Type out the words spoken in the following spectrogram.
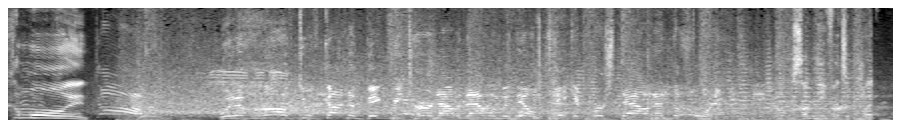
come on. Would have loved to have gotten a big return out of that one, but they'll take it first down at the 40. Some defensive play.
